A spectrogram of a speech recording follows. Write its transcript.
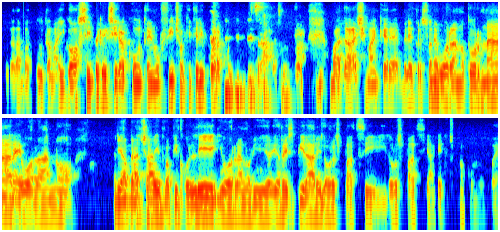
scusa la battuta, ma i gossip che si raccontano in ufficio, chi te li può raccontare? esatto. Ma dai, ci mancherebbe, le persone vorranno tornare, vorranno riabbracciare i propri colleghi, vorranno ri- respirare i loro spazi, i loro spazi anche che sono comunque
